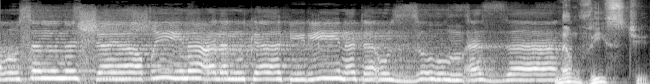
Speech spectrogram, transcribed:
أرسلنا الشياطين على الكافرين تؤزهم أزا Não viste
